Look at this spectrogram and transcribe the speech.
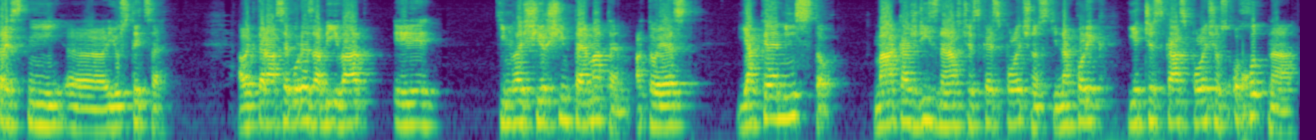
trestní justice, ale která se bude zabývat i tímhle širším tématem, a to je, jaké místo má každý z nás v české společnosti, nakolik je česká společnost ochotná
